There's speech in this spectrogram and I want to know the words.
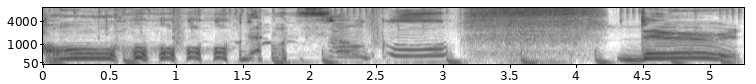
oh, that was so cool. Dude,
